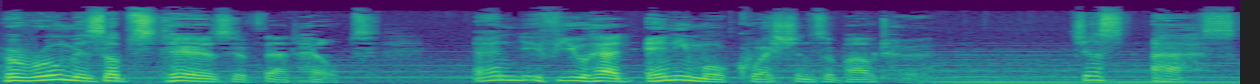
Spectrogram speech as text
Her room is upstairs if that helps. And if you had any more questions about her, just ask.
